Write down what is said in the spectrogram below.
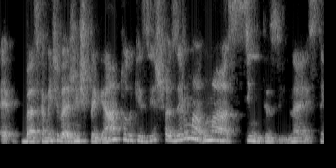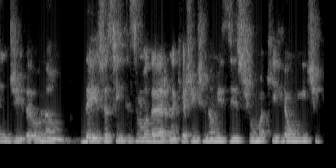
É, basicamente, a gente pegar tudo que existe, fazer uma, uma síntese, né, estendida ou não, desde a síntese moderna, que a gente não existe uma que realmente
